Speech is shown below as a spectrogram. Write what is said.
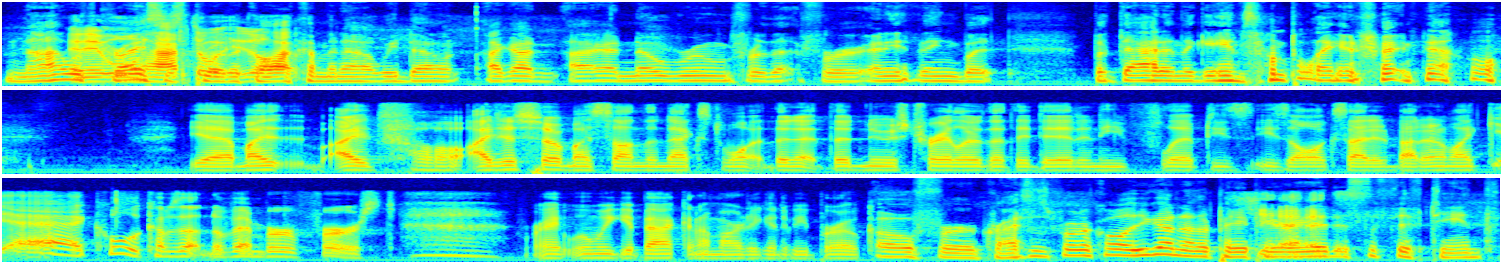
Not with Crisis to- Protocol have- coming out. We don't. I got I got no room for that for anything but but that in the games I'm playing right now. Yeah, my I oh, I just showed my son the next one, the the newest trailer that they did, and he flipped. He's he's all excited about it. I'm like, yeah, cool. It comes out November first, right when we get back, and I'm already gonna be broke. Oh, for Crisis Protocol, you got another pay period. Yes. It's the fifteenth.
